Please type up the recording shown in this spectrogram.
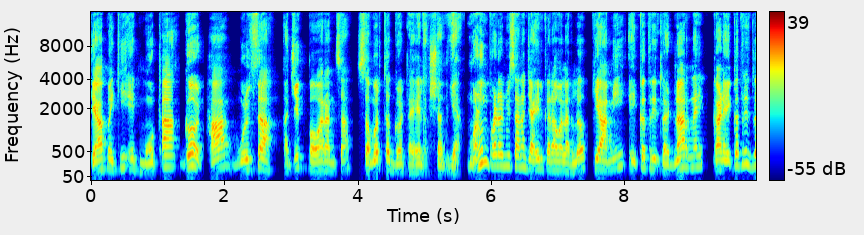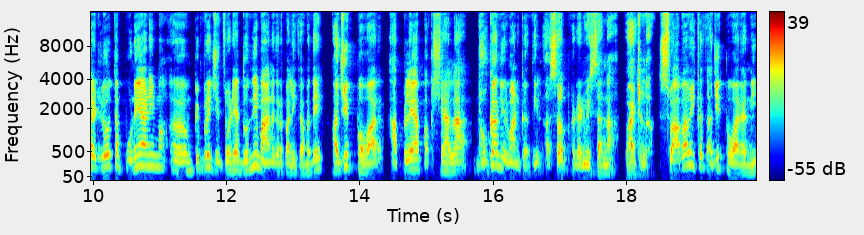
त्यापैकी एक मोठा गट हा मूळचा अजित पवारांचा समर्थक गट आहे हे लक्षात घ्या. म्हणून फडणवीसांना जाहीर करावं लागलं की आम्ही एकत्रित लढणार नाही. कारण एकत्रित लढलो तर पुणे आणि पिंपरी चिंचवड या दोन्ही महानगरपालिकामध्ये अजित पवार आपल्या पक्षाला धोका निर्माण करतील असं फडणवीसांना वाटलं. स्वाभाविकच अजित पवारांनी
